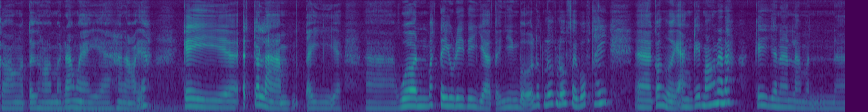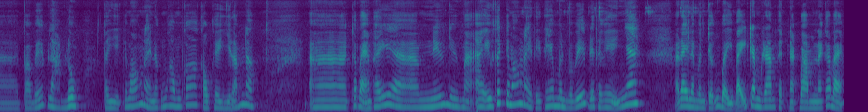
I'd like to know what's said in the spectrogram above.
Còn từ hồi mà ra ngoài à, Hà Nội á cái à, ít có làm tại vì à, quên mất tiêu đi đi giờ tự nhiên bữa lướt lướt lướt Facebook thấy à, có người ăn cái món đó đó. Cái cho nên là mình à, vào bếp làm luôn. Tại vì cái món này nó cũng không có cầu kỳ gì lắm đâu à, các bạn thấy à, nếu như mà ai yêu thích cái món này thì theo mình vào bếp để thực hiện nhé ở đây là mình chuẩn bị 700 gram thịt nạc bằm nè các bạn.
